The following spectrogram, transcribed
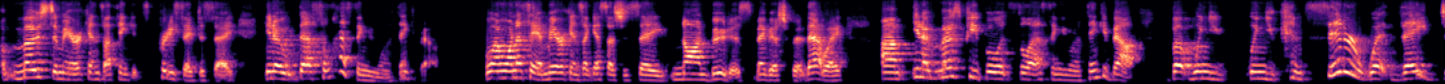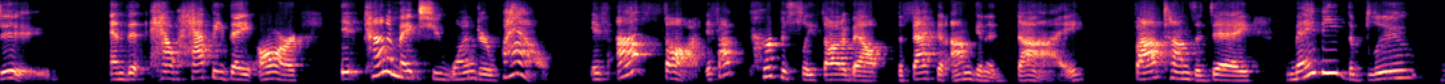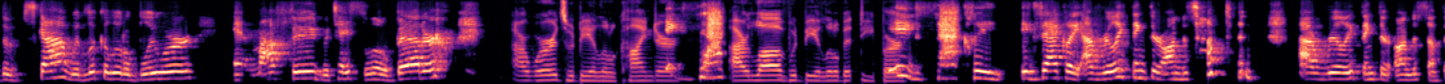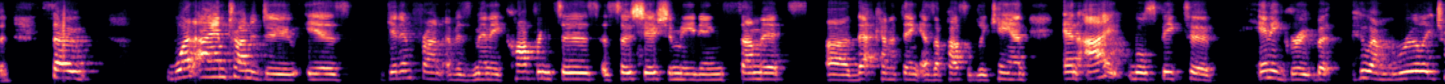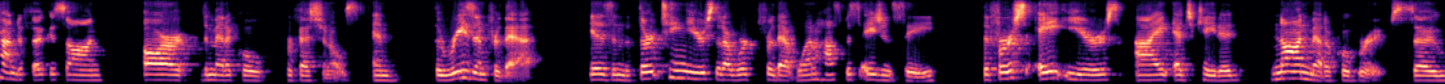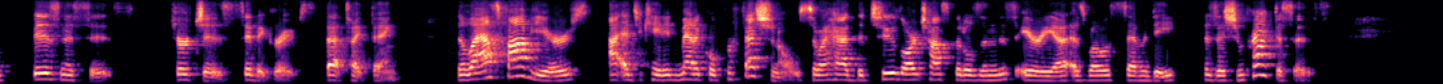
uh, most Americans, I think it's pretty safe to say, you know, that's the last thing we want to think about. Well, I want to say Americans, I guess I should say non Buddhists. Maybe I should put it that way. Um, you know, most people, it's the last thing you want to think about. But when you when you consider what they do and that how happy they are, it kind of makes you wonder, wow, if I thought, if I purposely thought about the fact that I'm going to die five times a day, maybe the blue, the sky would look a little bluer and my food would taste a little better. Our words would be a little kinder. Exactly. Our love would be a little bit deeper. Exactly. Exactly. I really think they're onto something. I really think they're onto something. So, what I am trying to do is get in front of as many conferences, association meetings, summits, uh, that kind of thing as I possibly can. And I will speak to any group, but who I'm really trying to focus on are the medical professionals. And the reason for that is in the 13 years that I worked for that one hospice agency, the first eight years I educated non medical groups, so businesses, churches, civic groups, that type thing. The last five years, I educated medical professionals. So I had the two large hospitals in this area as well as 70 physician practices.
